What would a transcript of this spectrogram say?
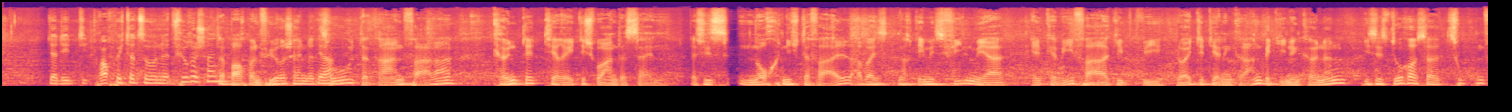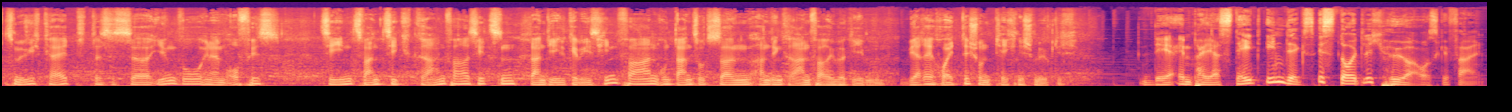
Ja, die, die, braucht mich dazu einen Führerschein? Da braucht man einen Führerschein dazu. Ja. Der Kranfahrer könnte theoretisch woanders sein. Das ist noch nicht der Fall, aber es, nachdem es viel mehr Lkw-Fahrer gibt wie Leute, die einen Kran bedienen können, ist es durchaus eine Zukunftsmöglichkeit, dass es äh, irgendwo in einem Office 10, 20 Kranfahrer sitzen, dann die LKWs hinfahren und dann sozusagen an den Kranfahrer übergeben. Wäre heute schon technisch möglich. Der Empire State Index ist deutlich höher ausgefallen.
